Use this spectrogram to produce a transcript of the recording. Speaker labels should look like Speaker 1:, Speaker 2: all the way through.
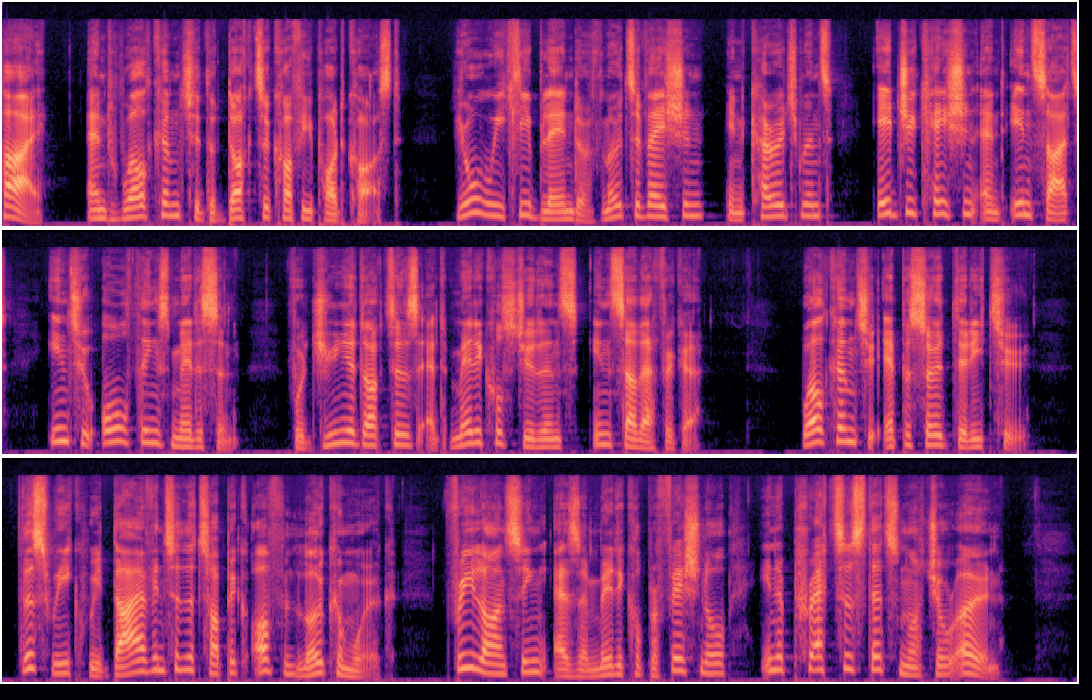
Speaker 1: Hi, and welcome to the Dr. Coffee Podcast, your weekly blend of motivation, encouragement, education, and insight into all things medicine for junior doctors and medical students in South Africa. Welcome to episode 32. This week, we dive into the topic of locum work, freelancing as a medical professional in a practice that's not your own.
